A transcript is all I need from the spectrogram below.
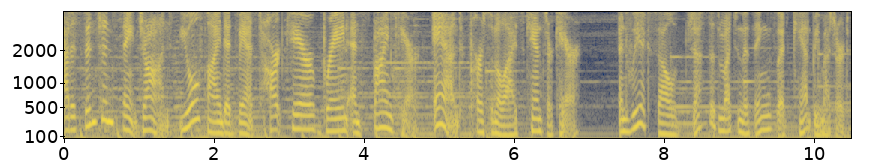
At Ascension St. John, you'll find advanced heart care, brain and spine care, and personalized cancer care. And we excel just as much in the things that can't be measured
